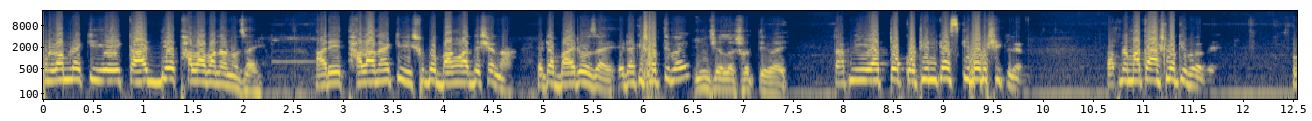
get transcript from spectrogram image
শুনলাম নাকি এই কাঠ দিয়ে থালা বানানো যায়। আর এই থালা নাকি শুধু বাংলাদেশে না এটা বাইরেও যায়। এটা কি সত্যি ভাই? ইনশাল্লাহ সত্যি ভাই। তা আপনি এত কঠিন কাজ কীভাবে শিখলেন? আপনার মাথায় আসলো কীভাবে? ও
